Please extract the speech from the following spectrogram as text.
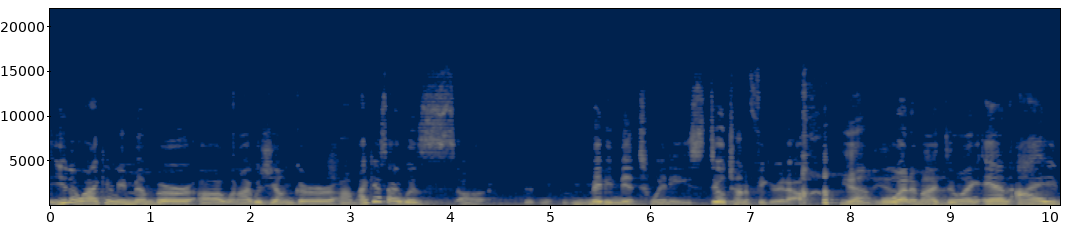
you know, I can remember uh, when I was younger. Um, I guess I was uh, maybe mid twenties, still trying to figure it out. Yeah, yeah, what am I doing? And I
